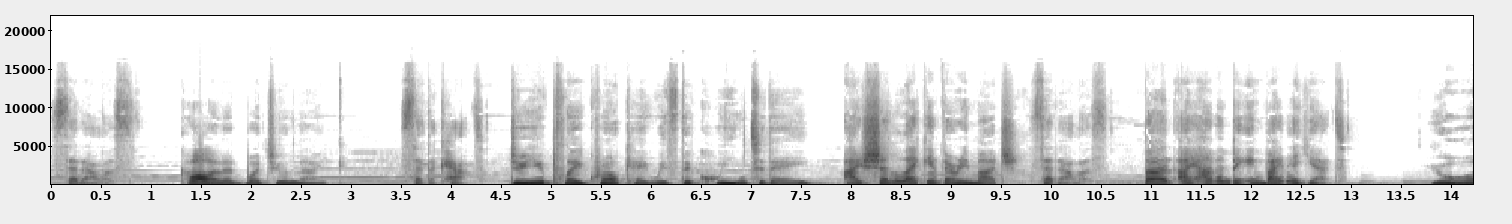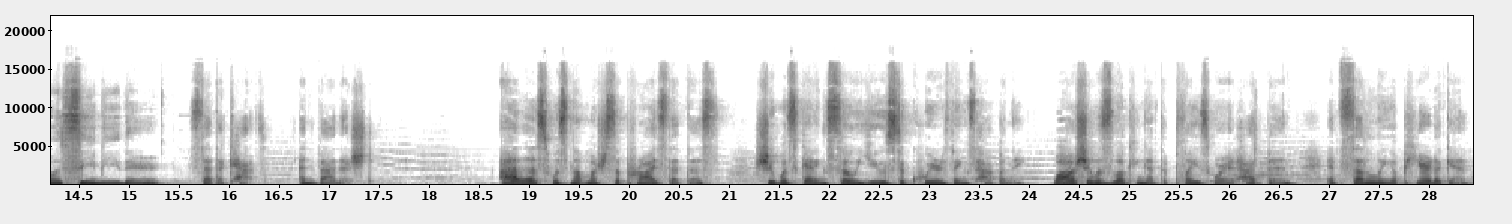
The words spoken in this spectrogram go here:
said Alice. Call it what you like, said the cat. Do you play croquet with the queen today? I should like it very much, said Alice but I haven't been invited yet. You'll see me there, said the cat, and vanished. Alice was not much surprised at this. She was getting so used to queer things happening. While she was looking at the place where it had been, it suddenly appeared again.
